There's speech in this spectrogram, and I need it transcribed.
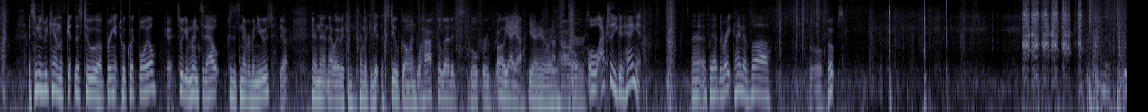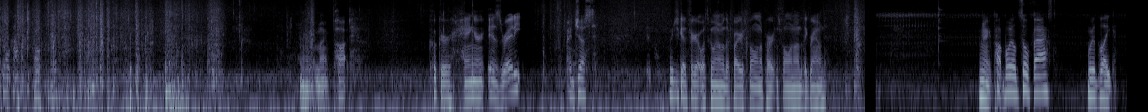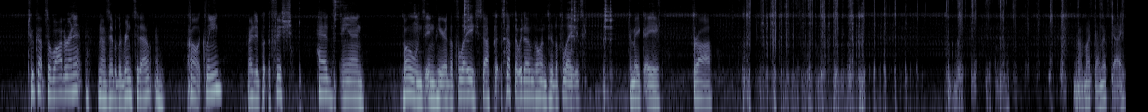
As soon as we can, let's get this to uh, bring it to a quick boil. Okay. So we can rinse it out because it's never been used, Yeah. and then that way we can then we can get the stew going. We'll have to let it go for Oh yeah, yeah, yeah, yeah. Wait, yeah. Oh, actually, you could hang it uh, if we had the right kind of. uh Uh-oh. Oops. Take the whole cup. Oh, yes. All right, my pot cooker hanger is ready. I just we just got to figure out what's going on with our fires falling apart and it's falling onto the ground. All right, pot boiled so fast with like two cups of water in it, and I was able to rinse it out and call it clean. Ready to put the fish heads and bones in here, the fillet stuff, that stuff that we don't go into the fillets to make a broth. Not much on this guy.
